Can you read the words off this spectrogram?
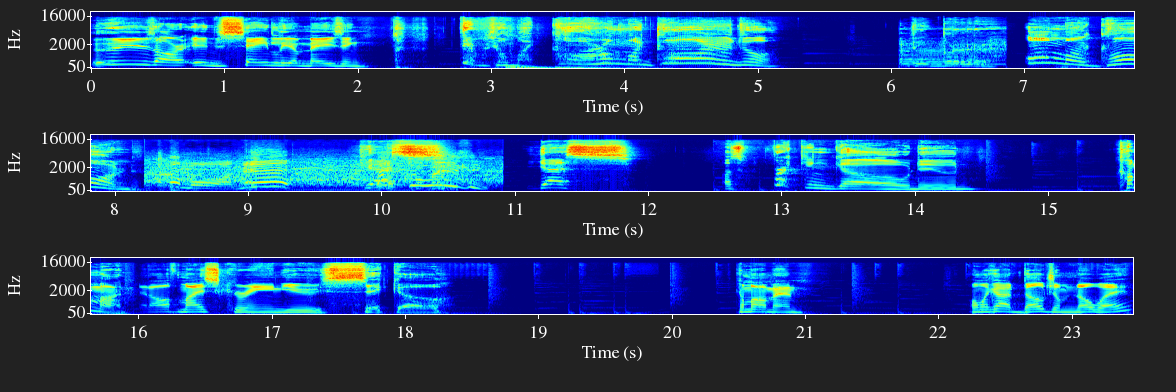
These are insanely amazing. There we go. Oh my god. Oh my god. Big brr. Oh my god. Come on, man. Yes. That's so easy. Yes. Let's freaking go, dude. Come on. Get off my screen, you sicko. Come on, man. Oh my god, Belgium, no way.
